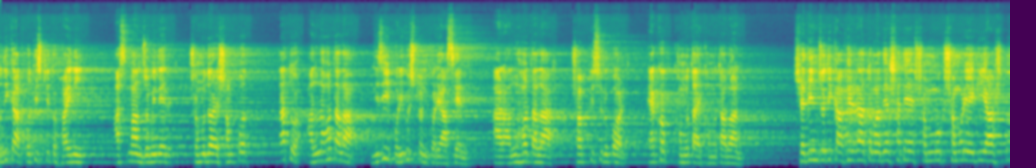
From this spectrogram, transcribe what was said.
অধিকার প্রতিষ্ঠিত হয়নি। আসমান জমিনের সমুদয় সম্পদ, তা তো আল্লাহ তালা নিজেই পরিবেষ্টন করে আসেন আর আল্লাহ তালা সব কিছুর উপর একক ক্ষমতায় ক্ষমতাবান। সেদিন যদি কাফেররা তোমাদের সাথে সম্মুখ সমরে এগিয়ে আসতো,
